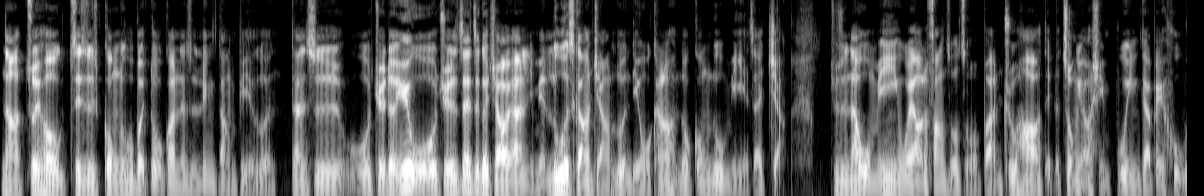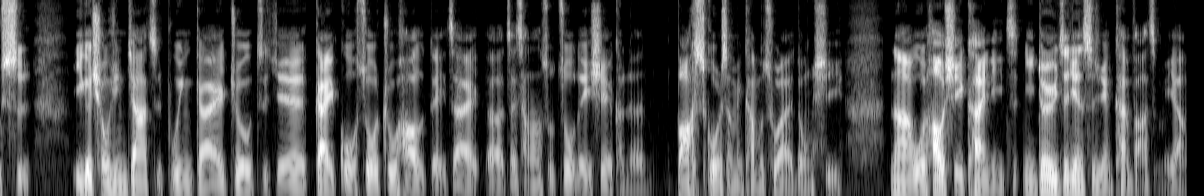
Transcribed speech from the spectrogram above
那最后这支公路会不会夺冠，的是另当别论。但是我觉得，因为我我觉得在这个交易案里面如果是刚刚讲的论点，我看到很多公路迷也在讲，就是那我们引以为傲的防守怎么办？Jrue Holiday 的重要性不应该被忽视。一个球星价值不应该就直接盖过说 Jrue Holiday 在呃在场上所做的一些可能 box score 上面看不出来的东西。那我好奇看你你对于这件事情的看法怎么样？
